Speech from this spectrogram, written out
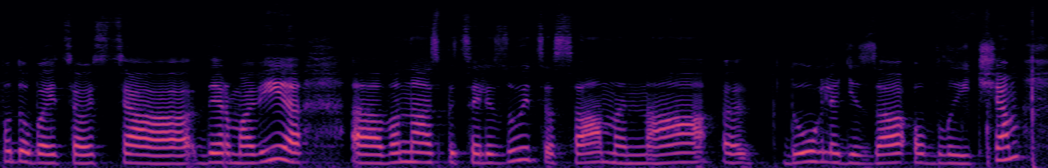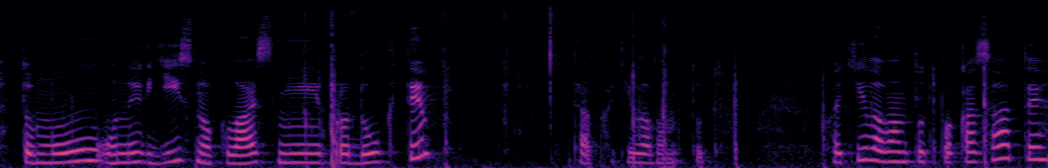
подобається ось ця дермавія. Е, вона спеціалізується саме на е, догляді за обличчям, тому у них дійсно класні продукти. Так, хотіла вам тут, хотіла вам тут показати.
